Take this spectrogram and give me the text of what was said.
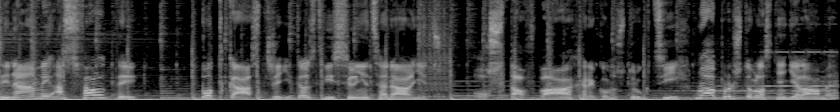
Mezi námi asfalty. Podcast ředitelství silnic a dálnic o stavbách, rekonstrukcích. No a proč to vlastně děláme?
